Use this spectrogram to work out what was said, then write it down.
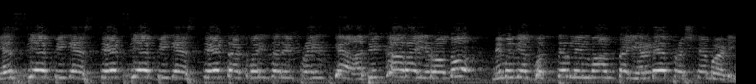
ಎಸ್ ಎ ಪಿಗೆ, ಸ್ಟೇಟ್ ಸಿ ಎ ಪಿಗೆ, ಸ್ಟೇಟ್ ಅಡ್ವೈಸರಿ ಪ್ರೈಸ್ಗೆ ಅಧಿಕಾರ ಇರೋದು ನಿಮಗೆ ಗೊತ್ತಿರ್ಲಿಲ್ವಾ ಅಂತ ಎರಡೇ ಪ್ರಶ್ನೆ ಮಾಡಿ.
